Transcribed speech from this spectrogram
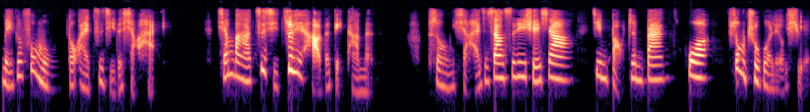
每个父母都爱自己的小孩，想把自己最好的给他们，送小孩子上私立学校，进保证班或。送出国留学，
